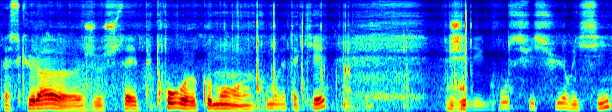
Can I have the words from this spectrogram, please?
parce que là je savais plus trop comment, comment l'attaquer. J'ai des grosses fissures ici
